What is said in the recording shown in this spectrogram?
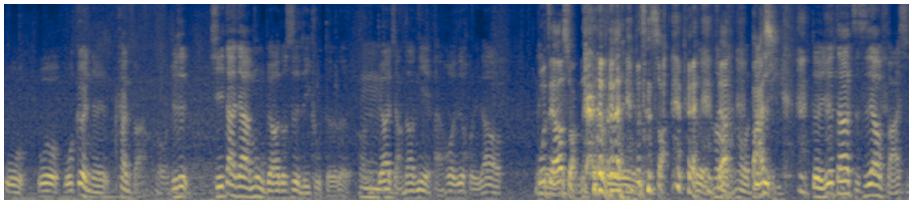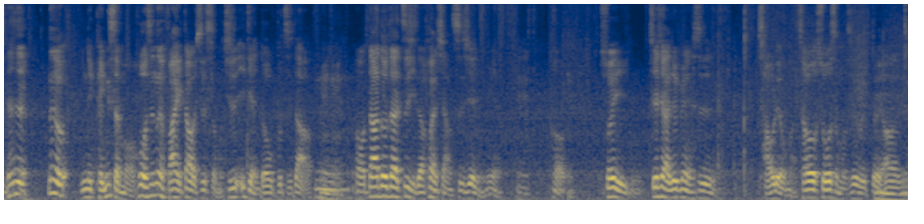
我我我个人的看法哦，就是其实大家的目标都是离苦得乐你不要讲到涅槃，或者是回到、那个我只要爽的，不是爽，对，只要法喜。对，就是大家只是要法喜，但是那个你凭什么，或者是那个法喜到底是什么，其实一点都不知道。嗯哦，大家都在自己的幻想世界里面，嗯哦，所以接下来就变成是潮流嘛，潮流说什么是对嗯哦，你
